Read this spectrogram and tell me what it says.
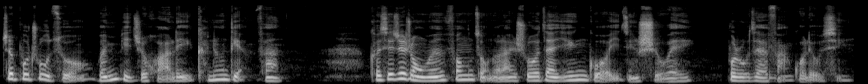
这部著作文笔之华丽，堪称典范。可惜这种文风总的来说在英国已经式微，不如在法国流行。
